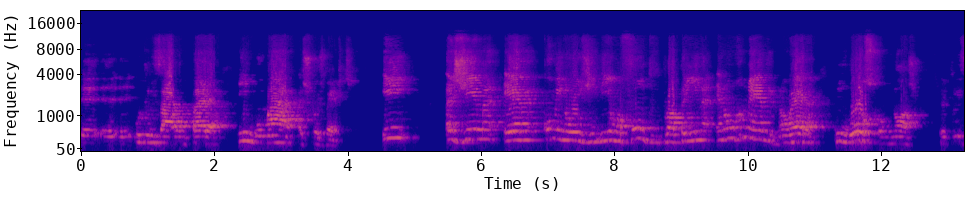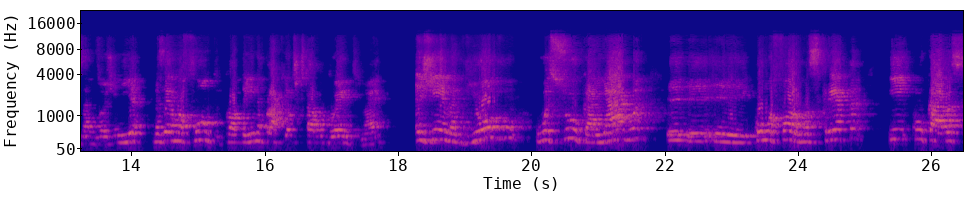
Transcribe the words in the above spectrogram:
eh, eh, utilizavam para engomar as suas vestes. E a gema era, como é hoje em dia, uma fonte de proteína, era um remédio, não era um osso como nós utilizamos hoje em dia, mas era uma fonte de proteína para aqueles que estavam doentes, não é? A gema de ovo, o açúcar e água eh, eh, com uma fórmula secreta e colocava-se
